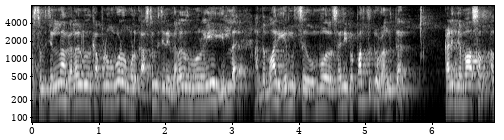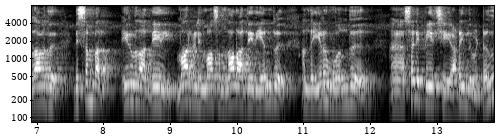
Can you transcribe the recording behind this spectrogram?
அஷ்டமிச்சனெலாம் விலகுனதுக்கு அப்புறம் கூட உங்களுக்கு அஷ்டமச்சனி விலகுது போலயே இல்லை. அந்த மாதிரி இருந்துச்சு. ஒம்பது சனி இப்போ பத்துக்கு வந்துட்டார். கழிஞ்ச மாதம் அதாவது டிசம்பர் இருபதாம் தேதி மார்கழி மாதம் நாலாம் தேதி என்று அந்த இரவு வந்து சனி பயிற்சி அடைந்து விட்டது.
